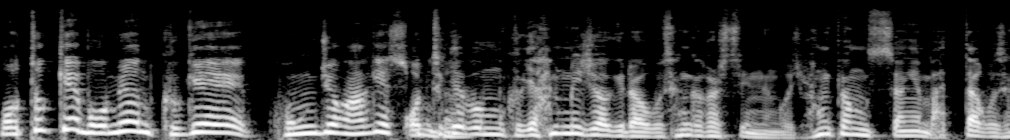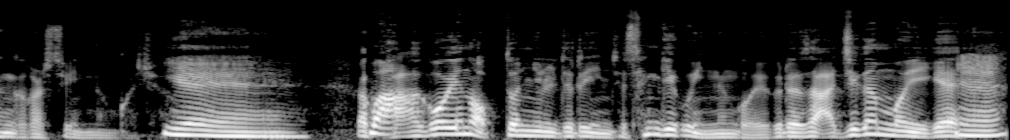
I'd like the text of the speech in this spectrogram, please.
어떻게 보면 그게 공정하겠습니다. 어떻게 보면 그게 합리적이라고 생각할 수 있는 거죠. 형평성에 맞다고 생각할 수 있는 거죠. 예. 그러니까 뭐, 과거에는 없던 일들이 이제 생기고 있는 거예요. 그래서 아직은 뭐 이게 예.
